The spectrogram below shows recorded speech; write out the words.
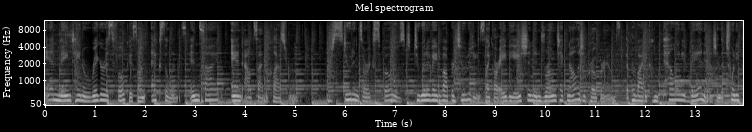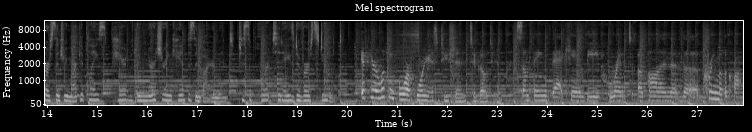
and maintain a rigorous focus on excellence inside and outside the classroom. Our students are exposed to innovative opportunities like our aviation and drone technology programs that provide a compelling advantage in the 21st century marketplace paired with a nurturing campus environment to support today's diverse student. If you're looking for a four-year institution to go to, something that can be ranked upon the cream of the crop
